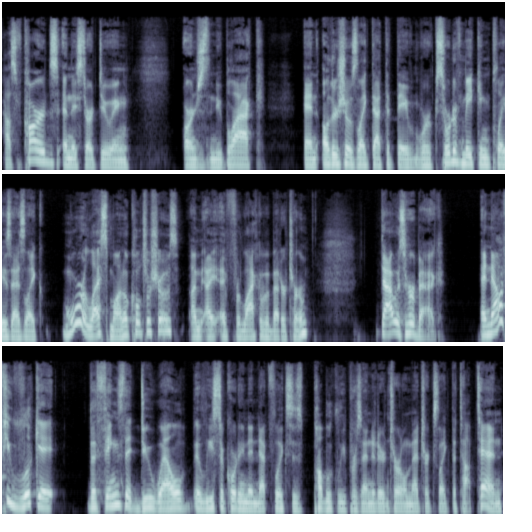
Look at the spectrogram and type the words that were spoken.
House of Cards and they start doing Orange is the New Black and other shows like that that they were sort of making plays as like more or less monoculture shows. I mean, I, for lack of a better term, that was her bag. And now, if you look at the things that do well, at least according to Netflix's publicly presented internal metrics, like the top ten,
